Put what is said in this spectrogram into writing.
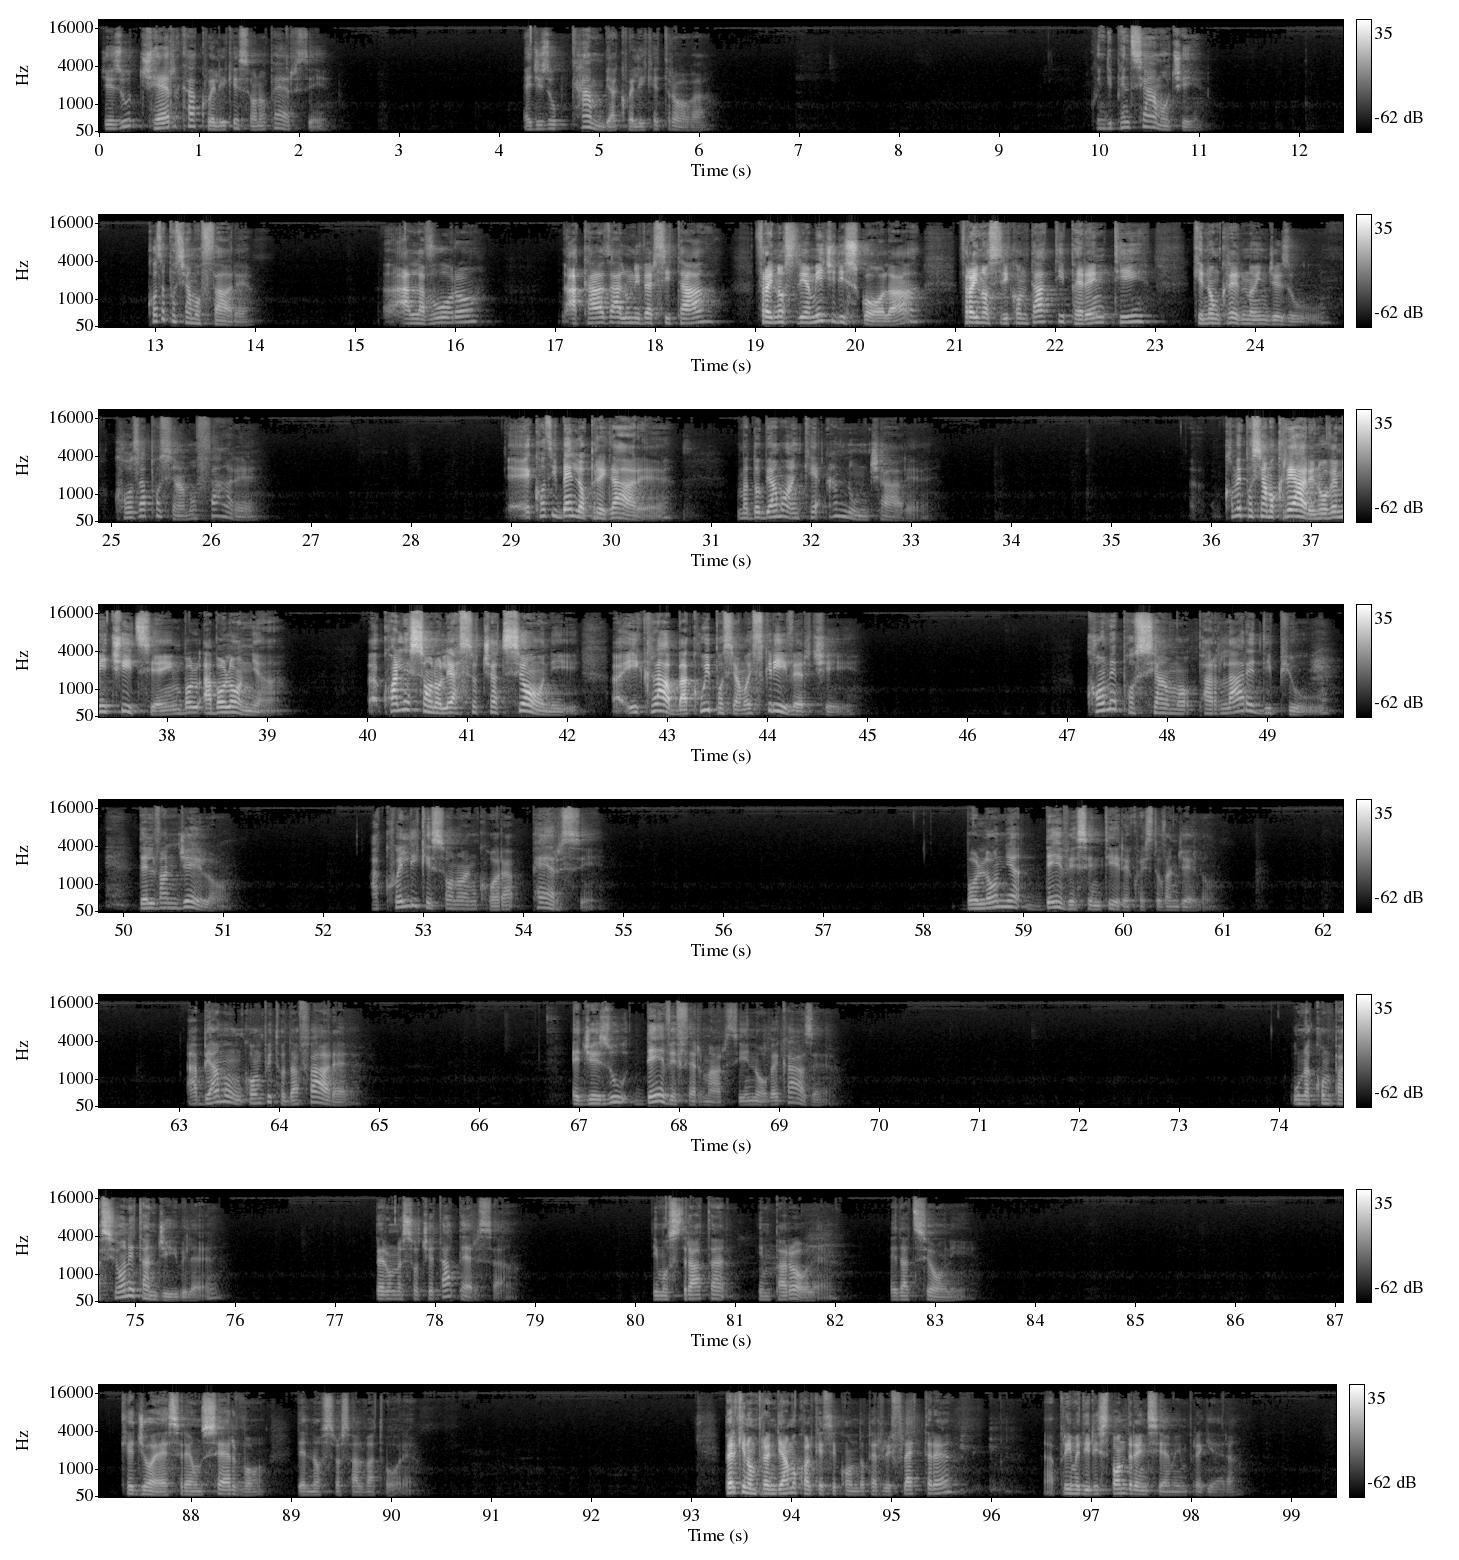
Gesù cerca quelli che sono persi e Gesù cambia quelli che trova. Quindi pensiamoci, cosa possiamo fare? Al lavoro? A casa? All'università? Fra i nostri amici di scuola? Fra i nostri contatti, parenti che non credono in Gesù? Cosa possiamo fare? È così bello pregare, ma dobbiamo anche annunciare. Come possiamo creare nuove amicizie Bol- a Bologna? Quali sono le associazioni, eh, i club a cui possiamo iscriverci? Come possiamo parlare di più del Vangelo a quelli che sono ancora persi? Bologna deve sentire questo Vangelo. Abbiamo un compito da fare e Gesù deve fermarsi in nove case. una compassione tangibile per una società persa, dimostrata in parole ed azioni. Che gioia essere un servo del nostro Salvatore. Perché non prendiamo qualche secondo per riflettere eh, prima di rispondere insieme in preghiera?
